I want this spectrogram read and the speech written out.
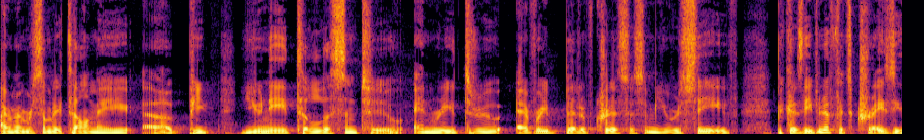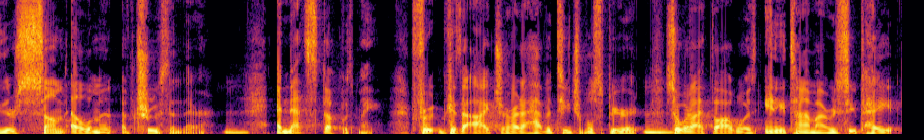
I remember somebody telling me, uh, Pete, you need to listen to and read through every bit of criticism you receive because even if it's crazy, there's some element of truth in there. And that stuck with me. For, because I try to have a teachable spirit. Mm-hmm. So what I thought was anytime I received hate,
